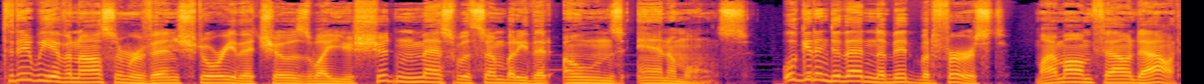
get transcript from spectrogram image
Today we have an awesome revenge story that shows why you shouldn't mess with somebody that owns animals. We'll get into that in a bit, but first, my mom found out.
